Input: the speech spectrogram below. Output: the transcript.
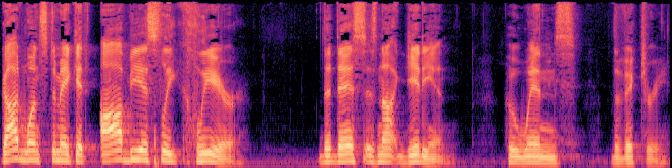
God wants to make it obviously clear that this is not Gideon who wins the victory.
